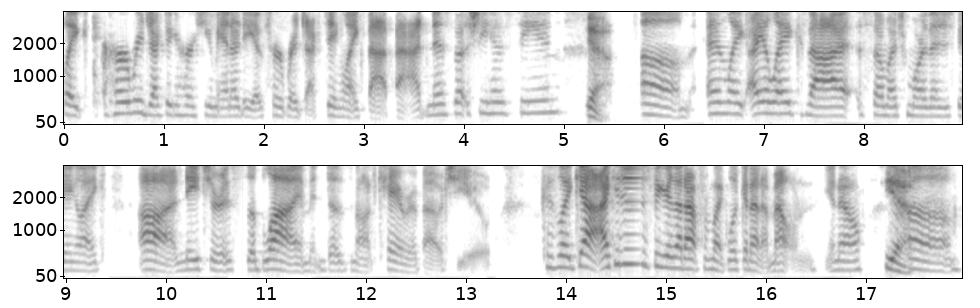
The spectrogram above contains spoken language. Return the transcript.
like her rejecting her humanity is her rejecting like that badness that she has seen. Yeah. Um and like i like that so much more than just being like ah nature is sublime and does not care about you. Because like yeah i could just figure that out from like looking at a mountain you know? Yeah. Um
